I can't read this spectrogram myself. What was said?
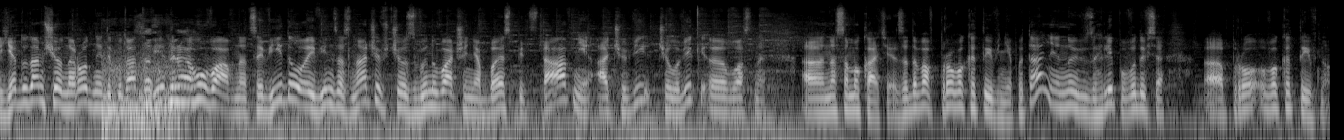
Я додам, що народний депутат відреагував на це відео, і він зазначив, що звинувачення безпідставні, а чоловік, е, власне, е, на самокаті задавав провокативні питання. Ну і взагалі поводився е, провокативно.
